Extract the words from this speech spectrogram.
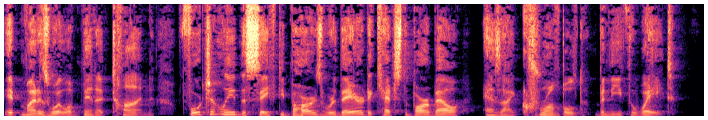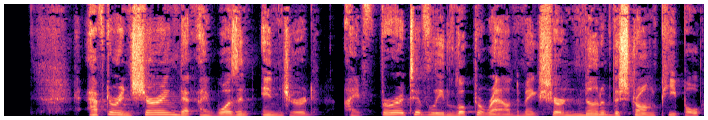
It might as well have been a ton. Fortunately, the safety bars were there to catch the barbell as I crumpled beneath the weight. After ensuring that I wasn't injured, I furtively looked around to make sure none of the strong people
